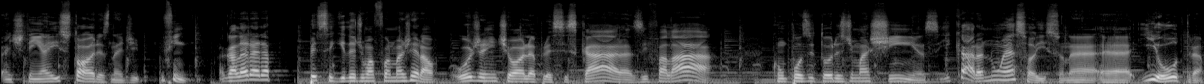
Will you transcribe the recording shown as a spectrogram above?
a gente tem aí histórias, né? De, enfim, a galera era perseguida de uma forma geral. Hoje a gente olha pra esses caras e fala, ah, compositores de marchinhas. E, cara, não é só isso, né? É, e outra,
